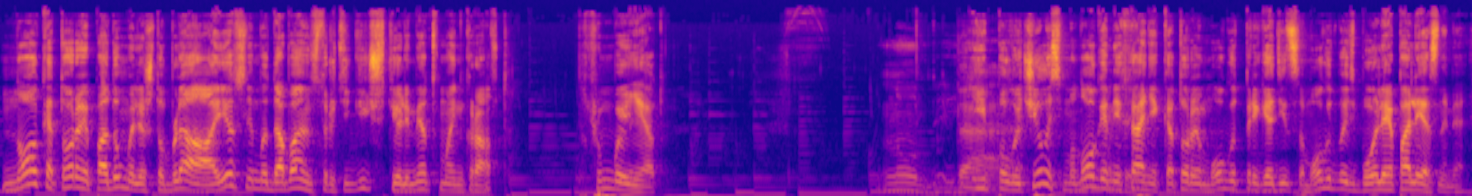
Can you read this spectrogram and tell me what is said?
но которые подумали, что, бля, а если мы добавим стратегический элемент в Майнкрафт? Почему бы и нет? Ну, да. И получилось много механик, которые могут пригодиться, могут быть более полезными,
